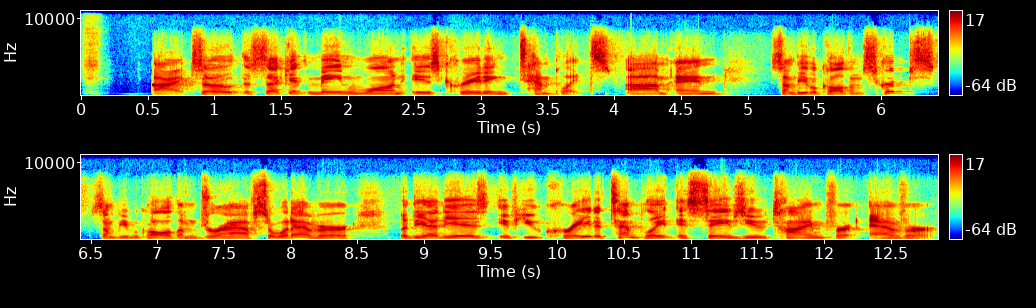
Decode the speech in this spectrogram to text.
Sweet. All right. So the second main one is creating templates. Um, and some people call them scripts, some people call them drafts or whatever. But the idea is if you create a template, it saves you time forever.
